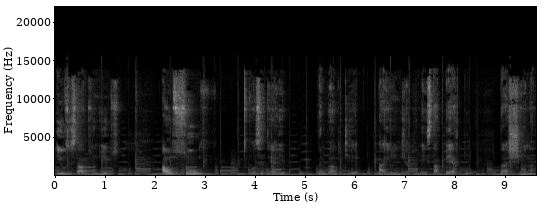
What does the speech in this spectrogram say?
e os Estados Unidos. Ao sul, você tem ali, lembrando que a Índia também está perto da China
